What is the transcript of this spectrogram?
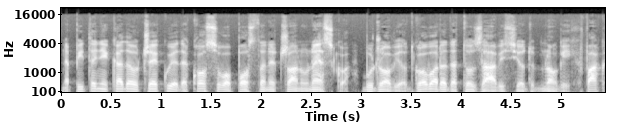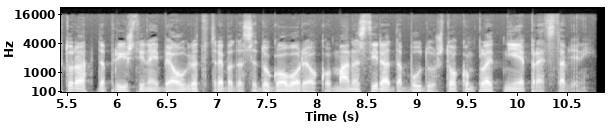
Na pitanje kada očekuje da Kosovo postane član UNESCO, Budžovi odgovara da to zavisi od mnogih faktora, da Priština i Beograd treba da se dogovore oko manastira da budu što kompletnije predstavljeni.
